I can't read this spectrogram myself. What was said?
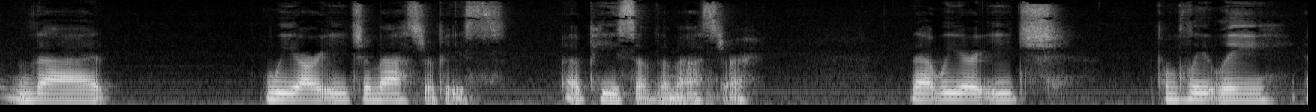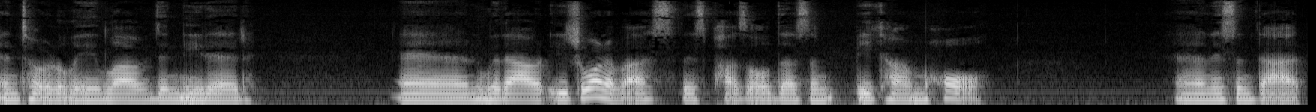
that we are each a masterpiece, a piece of the master. That we are each completely and totally loved and needed. And without each one of us, this puzzle doesn't become whole. And isn't that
